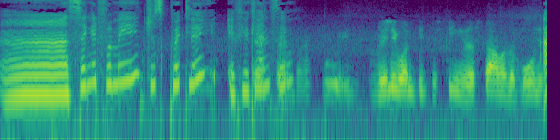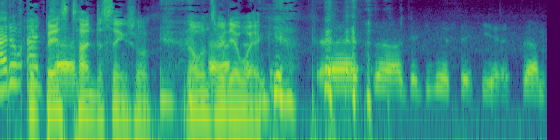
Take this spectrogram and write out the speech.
Uh, sing it for me, just quickly, if you can sing. We really want me to sing this time of the morning. I don't. The I, best time to sing, Sean. No one's really awake. Uh, it's, uh, okay, give me a sec here. It's, um,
